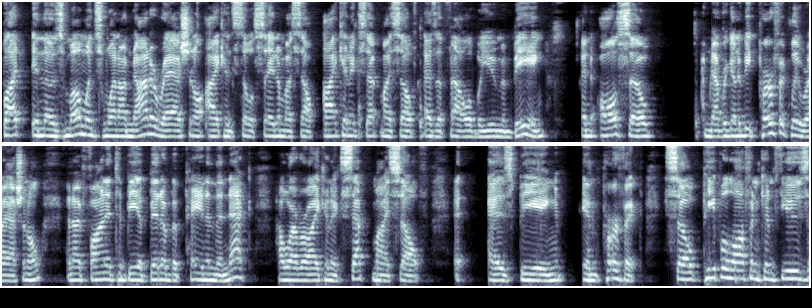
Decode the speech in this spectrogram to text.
but in those moments when I'm not irrational, I can still say to myself, I can accept myself as a fallible human being. And also, I'm never going to be perfectly rational. And I find it to be a bit of a pain in the neck. However, I can accept myself eh, as being imperfect. So people often confuse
